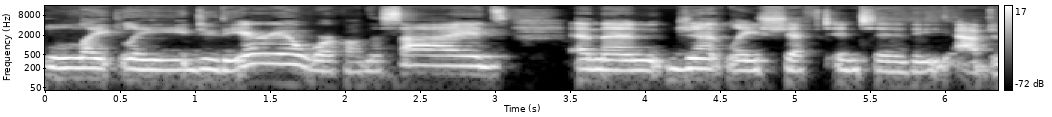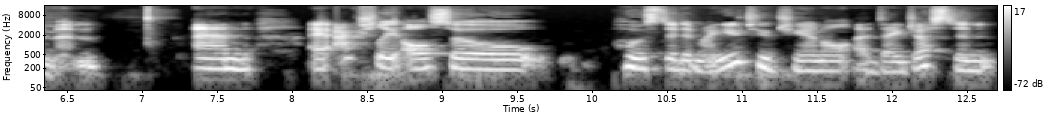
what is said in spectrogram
lightly do the area, work on the sides, and then gently shift into the abdomen. And I actually also posted in my YouTube channel a digestion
